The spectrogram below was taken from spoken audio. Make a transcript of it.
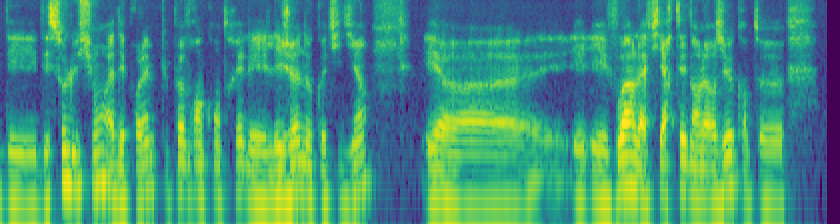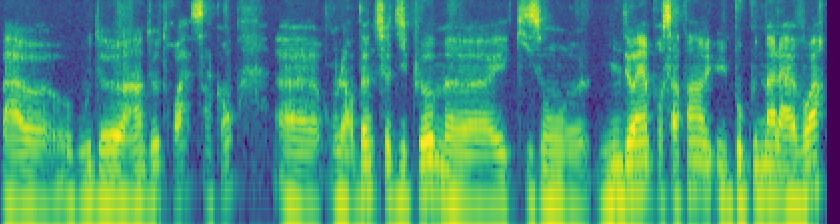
des, solutions à des problèmes que peuvent rencontrer les, jeunes au quotidien et, voir la fierté dans leurs yeux quand bah, au bout de 1, 2, 3, 5 ans, euh, on leur donne ce diplôme euh, et qu'ils ont, euh, mine de rien pour certains, eu beaucoup de mal à avoir.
